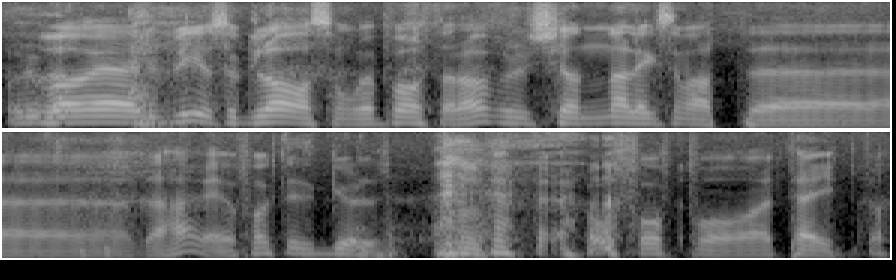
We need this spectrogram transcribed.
Og du, bare, du blir jo så glad som reporter, da, for du skjønner liksom at uh, det her er jo faktisk gull å få på tape. da.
